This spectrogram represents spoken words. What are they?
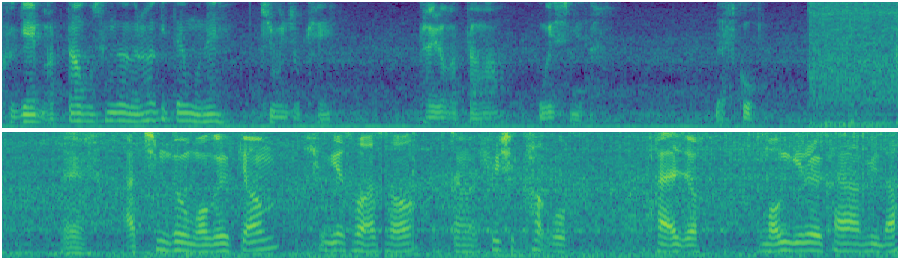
그게 맞다고 생각을 하기 때문에 기분 좋게 달려갔다가 오겠습니다. 렛츠고! 네, 아침도 먹을 겸 휴게소 와서 잠깐 휴식하고 가야죠. 먼 길을 가야 합니다.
